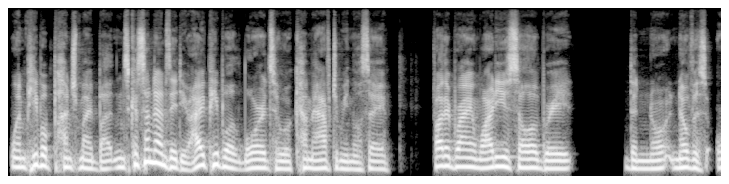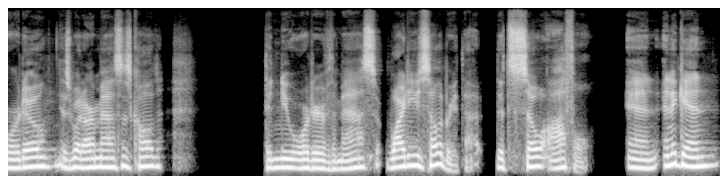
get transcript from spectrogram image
when people punch my buttons, because sometimes they do, I have people at Lourdes who will come after me and they'll say, Father Brian, why do you celebrate the no- Novus Ordo, is what our Mass is called? The new order of the Mass. Why do you celebrate that? That's so awful. And, and again,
